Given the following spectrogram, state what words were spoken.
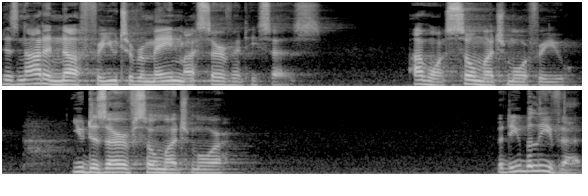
It is not enough for you to remain my servant, He says. I want so much more for you. You deserve so much more. But do you believe that?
